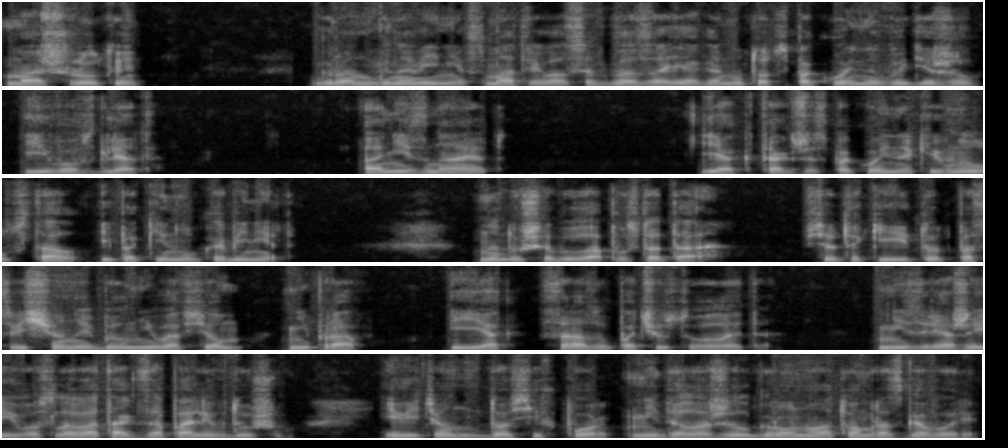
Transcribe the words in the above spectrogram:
Маршруты». Грон мгновение всматривался в глаза Яга, но тот спокойно выдержал его взгляд. «Они знают». Яг также спокойно кивнул, встал и покинул кабинет. На душе была пустота. Все-таки тот посвященный был не во всем, не прав. И Яг сразу почувствовал это. Не зря же его слова так запали в душу. И ведь он до сих пор не доложил Грону о том разговоре.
